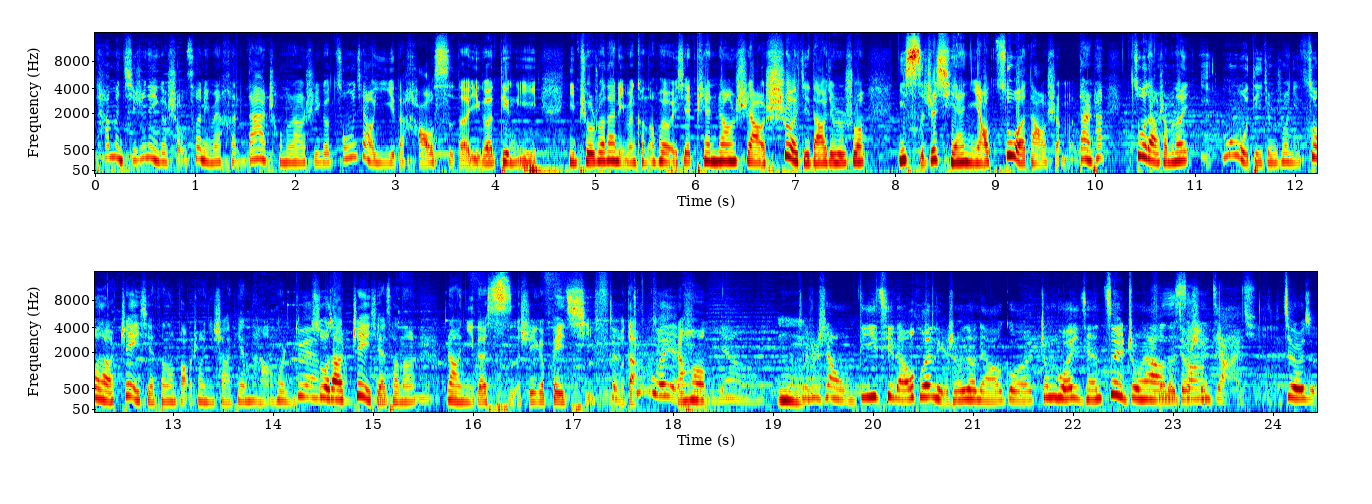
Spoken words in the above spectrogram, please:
他们其实那个手册里面很大程度上是一个宗教意义的好死的一个定义。你比如说它里面可能会有一些篇章是要涉及到，就是说你死之前你要做到什么，但是它做到什么的目的就是说你做到这些才能保证你上天堂，或者你做到这些才能让你的死是一个被祈福的。然后一样。嗯，就是像我们第一期聊婚礼时候就聊过，中国以前最重要的就是就是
